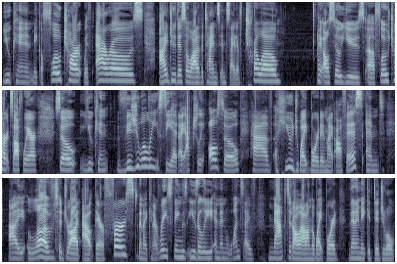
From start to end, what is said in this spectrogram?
you can make a flow chart with arrows. I do this a lot of the times inside of Trello. I also use uh, flowchart software so you can visually see it. I actually also have a huge whiteboard in my office and I love to draw it out there first, then I can erase things easily. And then once I've mapped it all out on the whiteboard, then I make it digital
